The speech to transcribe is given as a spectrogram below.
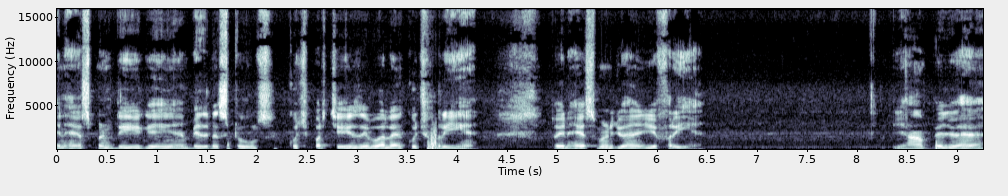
इन्हेंसमेंट दिए गए हैं बिज़नेस टूल्स कुछ परचेजेबल हैं, कुछ फ्री हैं। तो इन्हेंसमेंट जो है, ये फ्री हैं। यहाँ पे जो है,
